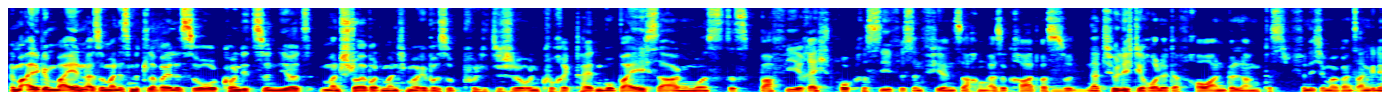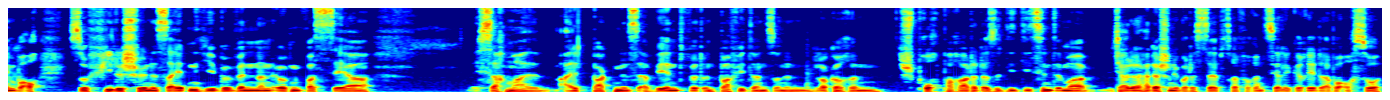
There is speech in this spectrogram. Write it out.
Im Allgemeinen, also man ist mittlerweile so konditioniert, man stolpert manchmal über so politische Unkorrektheiten, wobei ich sagen muss, dass Buffy recht progressiv ist in vielen Sachen. Also gerade was so natürlich die Rolle der Frau anbelangt, das finde ich immer ganz angenehm, aber auch so viele schöne Seitenhiebe, wenn dann irgendwas sehr ich sag mal, altbackenes erwähnt wird und Buffy dann so einen lockeren Spruch parat hat. Also die, die sind immer, ja, da hat er schon über das Selbstreferenzielle geredet, aber auch so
